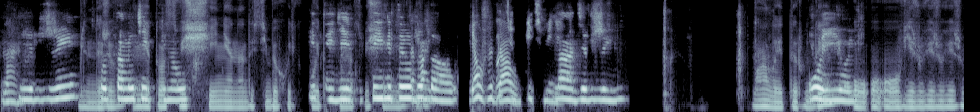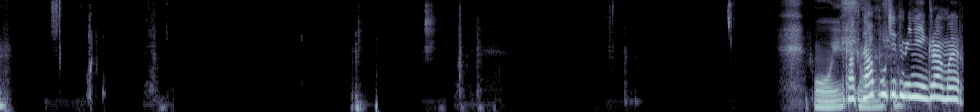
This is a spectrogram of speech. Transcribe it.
На. Держи. Блин, Вот даже там я тебе нету кинул. освещения, надо себе хоть И какое-то ты, там де- ты или освещение. ты уже Давай. дал? Я уже дал. Хватит бить меня. На, держи. Мало этой руды. Ой-ой. О, о, о, вижу, вижу, вижу. О, еще. Когда будет мини-игра, мэр?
